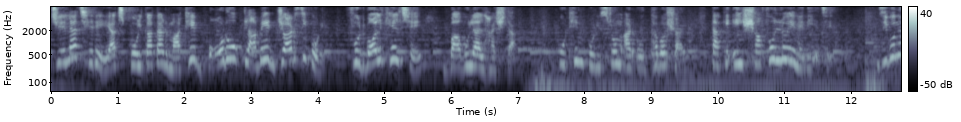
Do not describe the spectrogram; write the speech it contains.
জেলা ছেড়ে আজ কলকাতার মাঠে বড় ক্লাবের জার্সি পরে ফুটবল খেলছে বাবুলাল হাসদা। কঠিন পরিশ্রম আর অধ্যাবসায় তাকে এই সাফল্য এনে দিয়েছে। জীবনে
